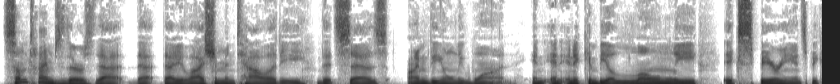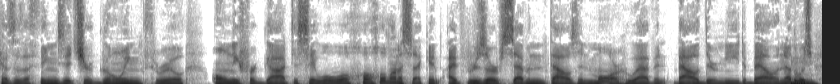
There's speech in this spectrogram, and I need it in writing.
sometimes there's that that that Elisha mentality that says I'm the only one and and, and it can be a lonely experience because of the things that you're going through only for God to say well well hold on a second. I've reserved 7,000 more who haven't bowed their knee to Baal. In other words mm-hmm.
